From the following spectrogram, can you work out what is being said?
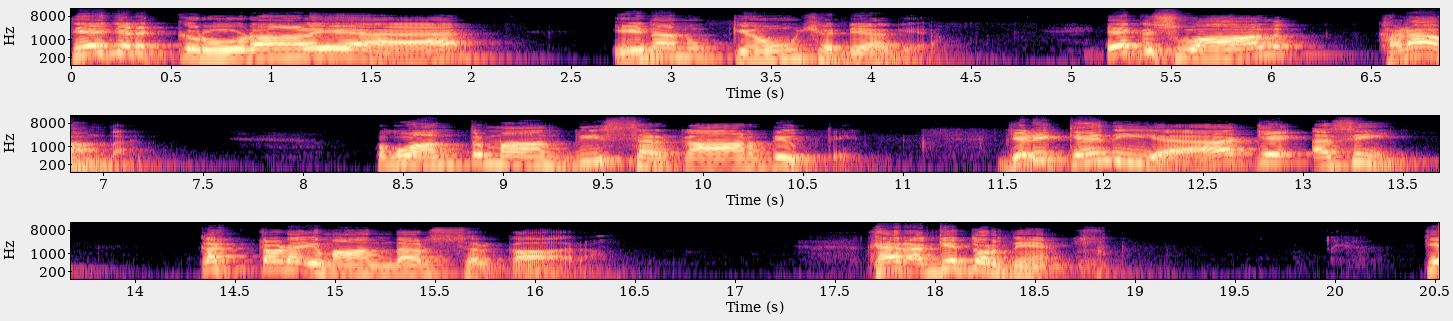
ਤੇ ਇਹ ਜਿਹੜੇ ਕਰੋੜਾਂ ਵਾਲੇ ਆ ਇਹਨਾਂ ਨੂੰ ਕਿਉਂ ਛੱਡਿਆ ਗਿਆ? ਇੱਕ ਸਵਾਲ ਖੜਾ ਹੁੰਦਾ ਭਗਵੰਤ ਮਾਨ ਦੀ ਸਰਕਾਰ ਦੇ ਉੱਤੇ ਜਿਹੜੀ ਕਹਿੰਦੀ ਹੈ ਕਿ ਅਸੀਂ ਕੱਟੜ ਇਮਾਨਦਾਰ ਸਰਕਾਰ ਆ ਖੈਰ, ਅੱਗੇ ਤੁਰਦੇ ਹਾਂ ਕਿ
